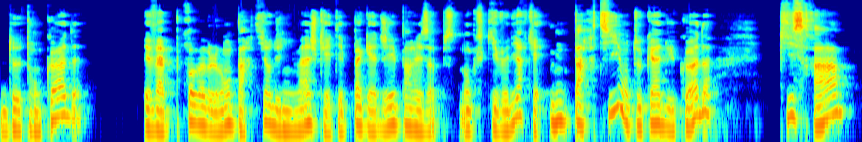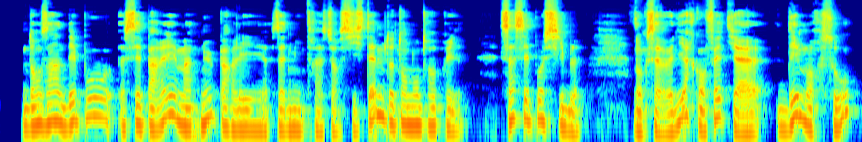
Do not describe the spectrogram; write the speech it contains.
de ton code va probablement partir d'une image qui a été packagée par les ops. Donc ce qui veut dire qu'il y a une partie, en tout cas du code, qui sera dans un dépôt séparé et maintenu par les administrateurs système de ton entreprise. Ça, c'est possible. Donc ça veut dire qu'en fait, il y a des morceaux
